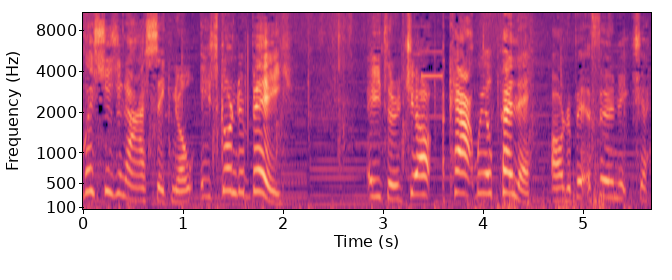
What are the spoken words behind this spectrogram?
This is an eye signal. It's going to be either a, a cartwheel penny or a bit of furniture.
